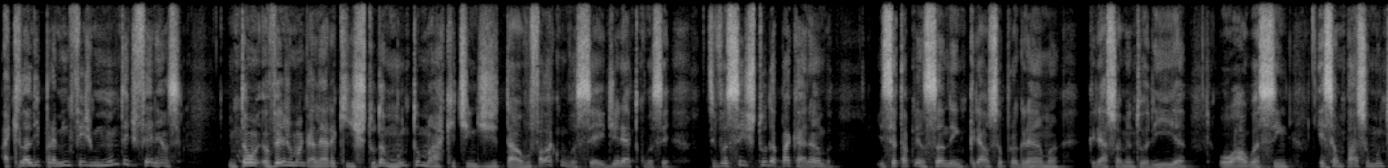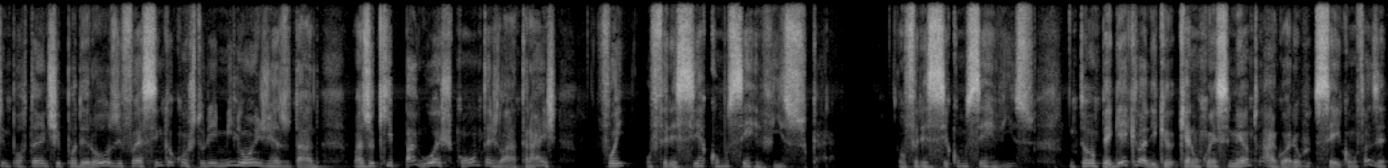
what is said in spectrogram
aquilo ali para mim fez muita diferença. Então, eu vejo uma galera que estuda muito marketing digital. Vou falar com você direto com você. Se você estuda pra caramba e você está pensando em criar o seu programa, criar sua mentoria ou algo assim, esse é um passo muito importante e poderoso e foi assim que eu construí milhões de resultados. Mas o que pagou as contas lá atrás foi oferecer como serviço, cara. Oferecer como serviço. Então eu peguei aquilo ali que, era um conhecimento, agora eu sei como fazer.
